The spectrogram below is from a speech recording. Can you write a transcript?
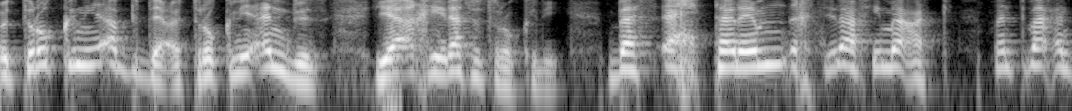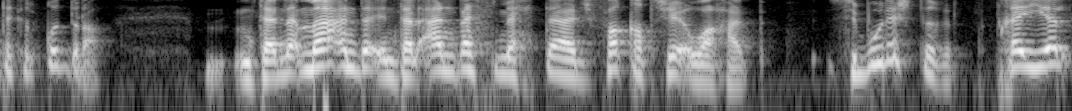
اتركني أبدع اتركني أنجز. يا أخي لا تتركني. بس احترم اختلافي معك. ما أنت ما عندك القدرة. أنت ما عندك أنت الآن بس محتاج فقط شيء واحد. سيبوني اشتغل تخيل.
